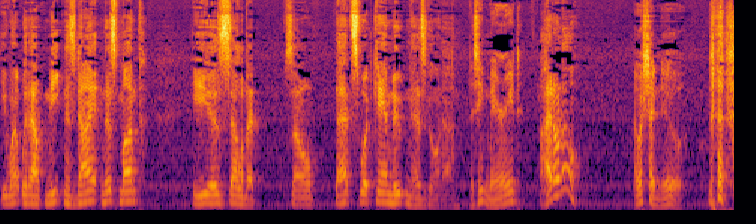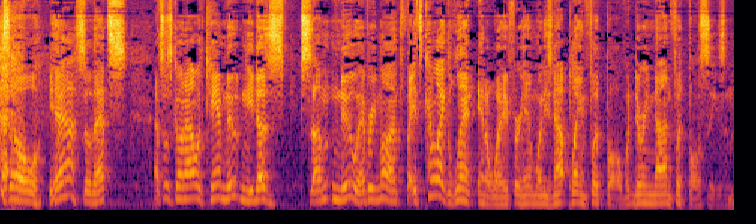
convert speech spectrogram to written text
He went without meat in his diet, and this month he is celibate. So that's what Cam Newton has going on. Is he married? I don't know. I wish I knew. so yeah, so that's that's what's going on with Cam Newton. He does something new every month. But it's kind of like Lent in a way for him when he's not playing football during non-football season.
